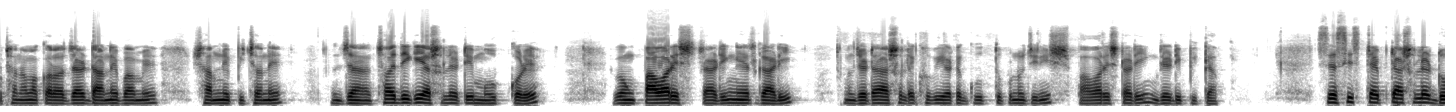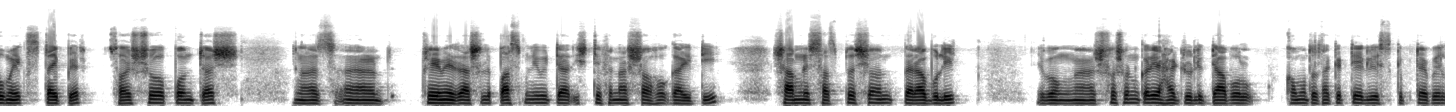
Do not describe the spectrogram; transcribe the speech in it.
ওঠানামা করা যায়, ডানে বামে, সামনে পিছনে। যা ছয় দিকে আসলে এটি মুভ করে এবং পাওয়ার স্টারিংয়ের গাড়ি, যেটা আসলে খুবই একটা গুরুত্বপূর্ণ জিনিস power steering ready pick up chassis টাইপটা আসলে ডোমেক্স টাইপের ছয়শো পঞ্চাশ ফ্রেমের আসলে পাঁচ মিলিমিটার স্টেফেনার সহ গাড়িটি। সামনে সাসপেনশন প্যারাবোলিক এবং শোষণকারী হাইড্রোলিক ডাবল ক্ষমতা থাকে টেলিস্কেপ টেবিল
